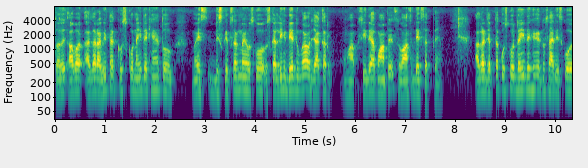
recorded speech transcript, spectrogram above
तो अब, अगर अभी तक उसको नहीं देखे हैं तो मैं इस डिस्क्रिप्शन में उसको, उसका लिंक दे दूँगा और जाकर वहाँ सीधे आप वहाँ पे वहाँ से देख सकते हैं। अगर जब तक उसको नहीं देखेंगे तो शायद इसको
